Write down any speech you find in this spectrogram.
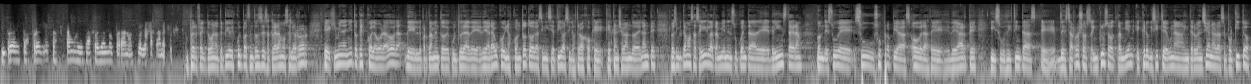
en todos estos proyectos que estamos desarrollando para nuestro departamento. Perfecto, bueno, te pido disculpas entonces, aclaramos el error. Eh, Jimena Nieto, que es colaboradora del Departamento de Cultura de, Arauco y nos contó todas las iniciativas y los trabajos que, están llevando adelante. Los invitamos a seguirla también en su cuenta de, Instagram, donde sube sus propias obras de, arte y sus distintos eh, desarrollos. E incluso también eh, creo que hiciste una intervención ahora hace poquito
